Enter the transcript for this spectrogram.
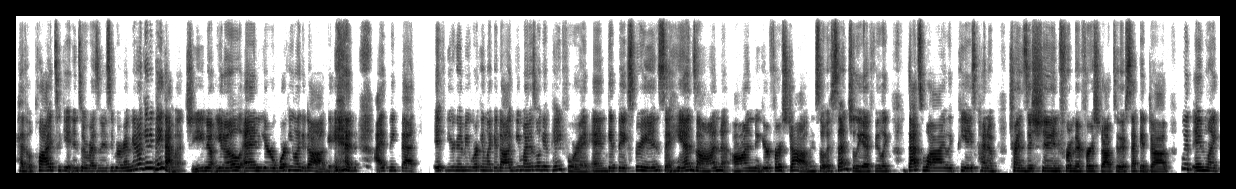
have applied to get into a residency program, you're not getting paid that much, you know, you know, and you're working like a dog. And I think that if you're going to be working like a dog, you might as well get paid for it and get the experience hands on on your first job. And so essentially, I feel like that's why like PAs kind of transition from their first job to their second job within like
